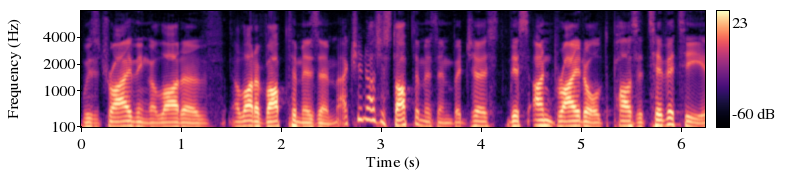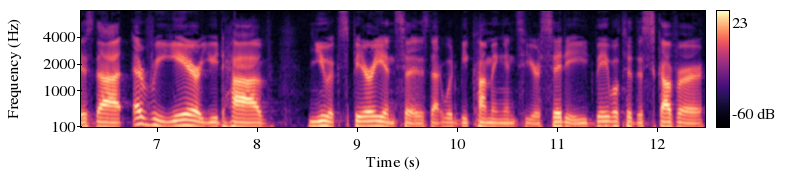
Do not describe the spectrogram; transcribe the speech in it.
was driving a lot of a lot of optimism. Actually, not just optimism, but just this unbridled positivity. Is that every year you'd have new experiences that would be coming into your city. You'd be able to discover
